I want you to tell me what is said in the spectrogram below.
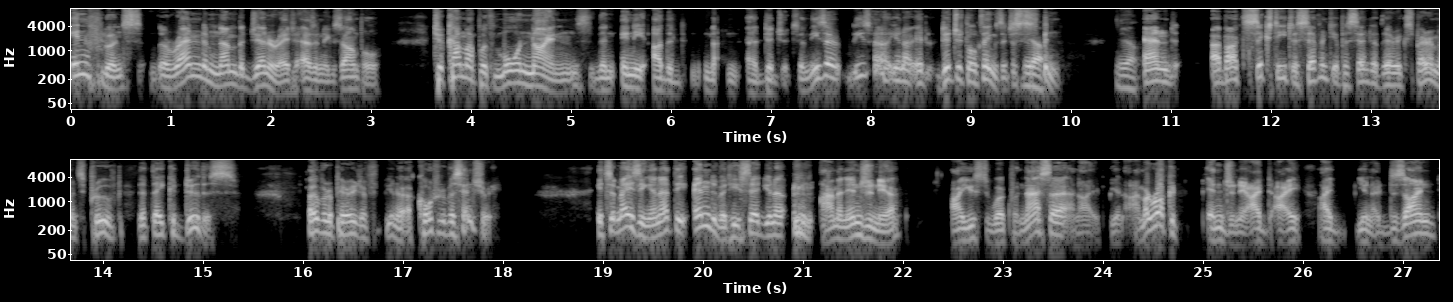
influence the random number generator, as an example, to come up with more nines than any other uh, digits. And these are these are you know digital things that just yeah. spin. Yeah. And about 60 to 70% of their experiments proved that they could do this. over a period of you know a quarter of a century. It's amazing. And at the end of it, he said, "You know, I'm an engineer. I used to work for NASA, and I, you know, I'm a rocket engineer. I, I, I, you know, designed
